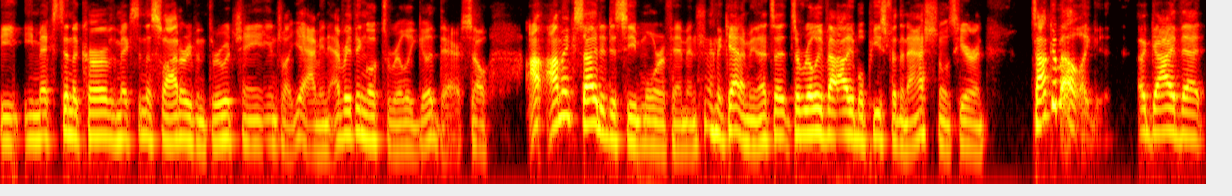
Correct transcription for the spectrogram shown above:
He he mixed in the curve, mixed in the slider, even threw a change. Like, yeah, I mean, everything looked really good there. So I, am excited to see more of him. And, and again, I mean, that's a it's a really valuable piece for the Nationals here. And talk about like a guy that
